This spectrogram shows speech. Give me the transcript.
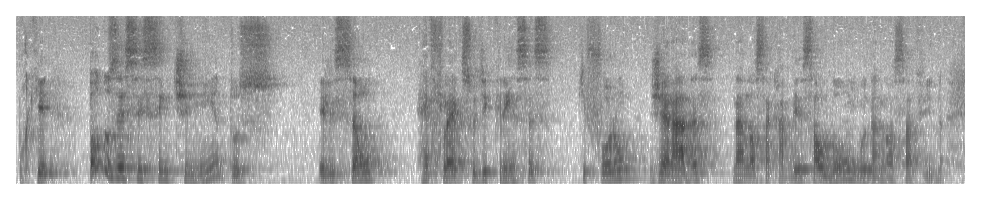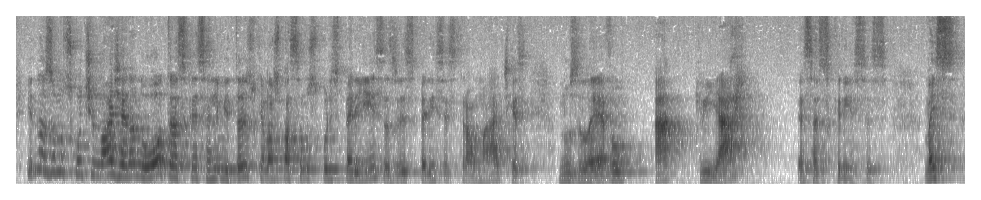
Porque todos esses sentimentos, eles são reflexo de crenças que foram geradas na nossa cabeça ao longo da nossa vida. E nós vamos continuar gerando outras crenças limitantes, porque nós passamos por experiências, às vezes experiências traumáticas, nos levam a criar essas crenças. Mas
